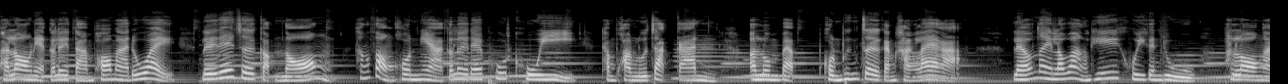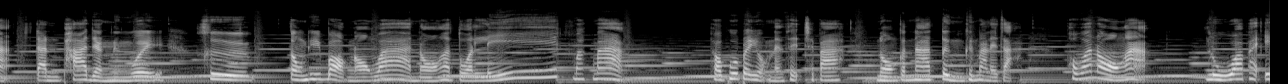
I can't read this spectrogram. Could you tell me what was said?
พระรองเนี่ยก็เลยตามพ่อมาด้วย เลยได้เจอกับน้อง ทั้งสองคนเนี่ยก็เลยได้พูดคุยทำความรู้จักกัน อารมณ์แบบคนเพิ่งเจอกันครั้งแรกอะ แล้วในระหว่างที่คุยกันอยู่พระรองอะดันพลาดอย่างหนึ่งเว้ยคือตรงที่บอกน้องว่าน้องอะตัวเล็กมากๆพอพูดประโยคนั้นเสร็จใช่ปะน้องก็หน้าตึงขึ้นมาเลยจ้ะเพราะว่าน้องอะรู้ว่าพระเอ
